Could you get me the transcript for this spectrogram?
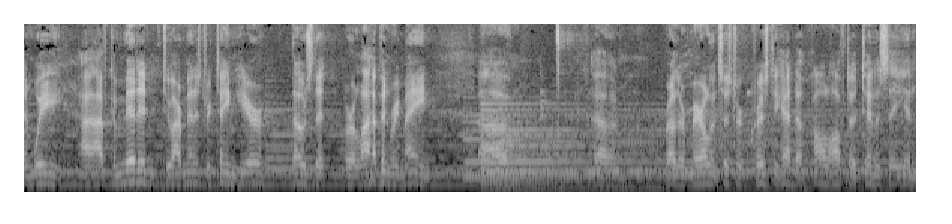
And we I've committed to our ministry team here, those that are alive and remain. Uh, uh, Brother Merrill and Sister Christy had to haul off to Tennessee and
